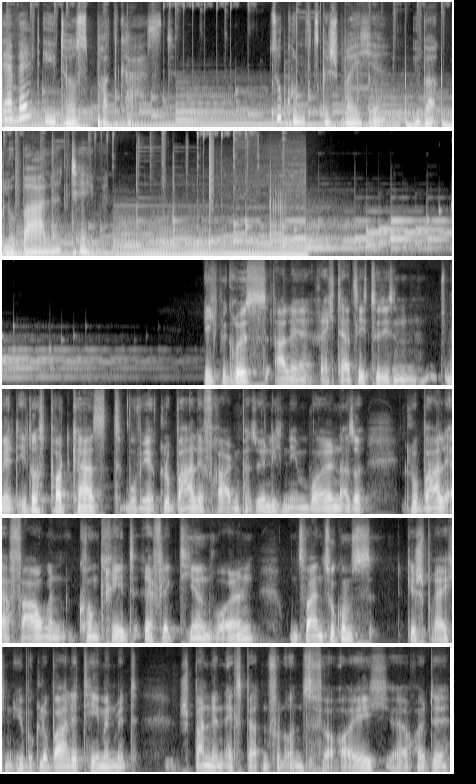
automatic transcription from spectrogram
Der Weltethos Podcast. Zukunftsgespräche über globale Themen. Ich begrüße alle recht herzlich zu diesem Weltethos-Podcast, wo wir globale Fragen persönlich nehmen wollen, also globale Erfahrungen konkret reflektieren wollen, und zwar in Zukunftsgesprächen über globale Themen mit spannenden Experten von uns für euch. Äh, heute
